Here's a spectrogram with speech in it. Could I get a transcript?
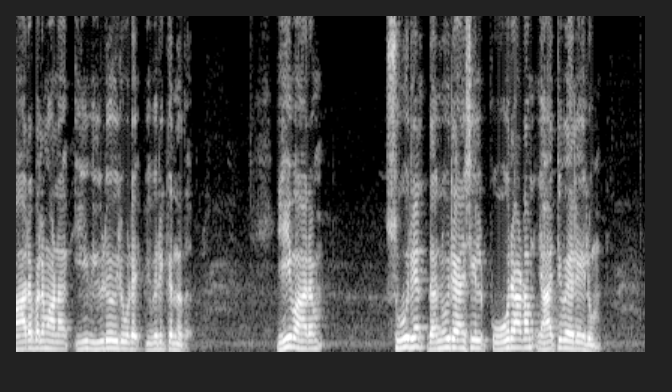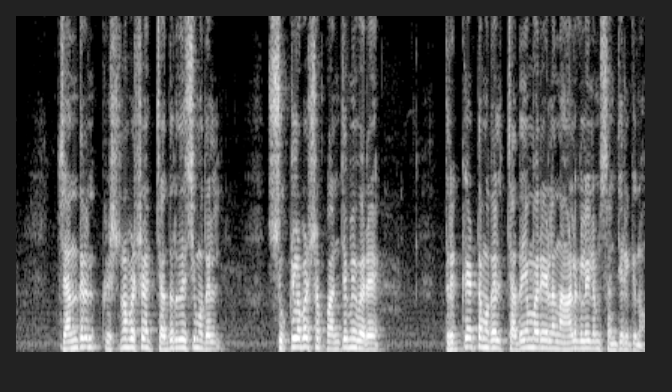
വാരഫലമാണ് ഈ വീഡിയോയിലൂടെ വിവരിക്കുന്നത്. ഈ വാരം സൂര്യൻ ധനുരാശിയിൽ പൂരാടം ഞാറ്റുവേലയിലും ചന്ദ്രൻ കൃഷ്ണപക്ഷ ചതുർദശി മുതൽ ശുക്ലപക്ഷ പഞ്ചമി വരെ തൃക്കേട്ട മുതൽ ചതയം വരെയുള്ള നാളുകളിലും സഞ്ചരിക്കുന്നു.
